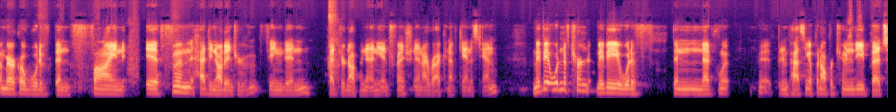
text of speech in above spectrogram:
America would have been fine if, had he not intervened in, had there not been any intervention in Iraq and Afghanistan. Maybe it wouldn't have turned, maybe it would have been net, been passing up an opportunity, but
